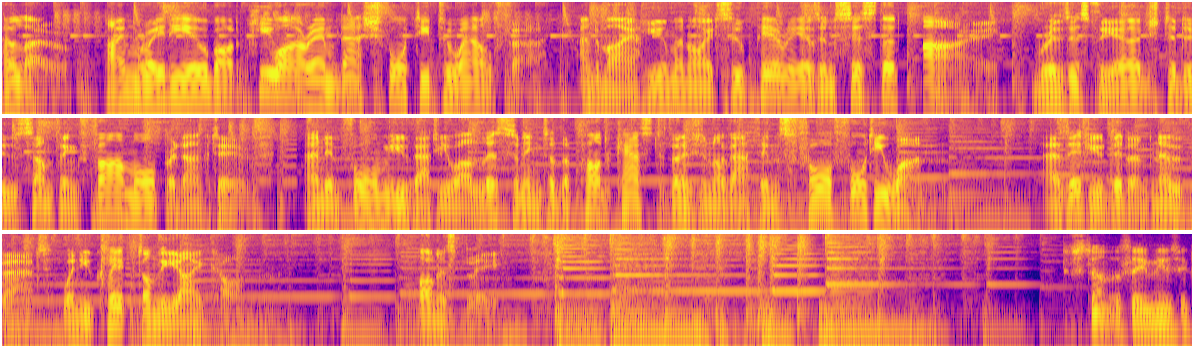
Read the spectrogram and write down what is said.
Hello, I'm Radiobot QRM-42 Alpha, and my humanoid superiors insist that I resist the urge to do something far more productive, and inform you that you are listening to the podcast version of Athens 441. As if you didn't know that when you clicked on the icon. Honestly. Start the theme music.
